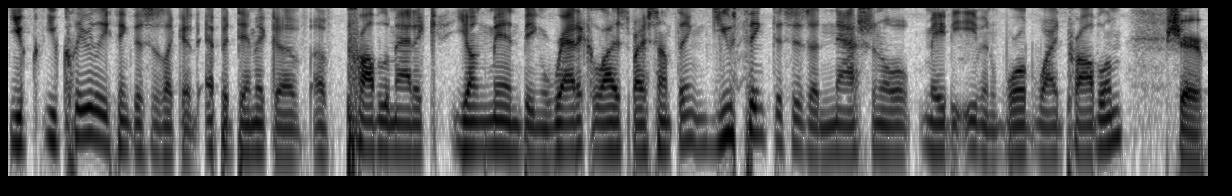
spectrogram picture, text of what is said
you you clearly think this is like an epidemic of, of problematic young men being radicalized by something. You think this is a national, maybe even worldwide problem. Sure.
